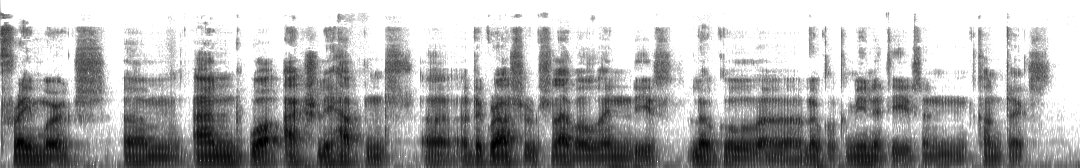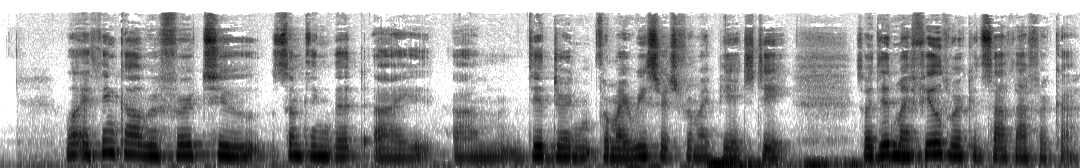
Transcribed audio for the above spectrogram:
frameworks um, and what actually happens uh, at the grassroots level in these local uh, local communities and contexts? Well, I think I'll refer to something that I um, did during for my research for my PhD. So I did my fieldwork in South Africa,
